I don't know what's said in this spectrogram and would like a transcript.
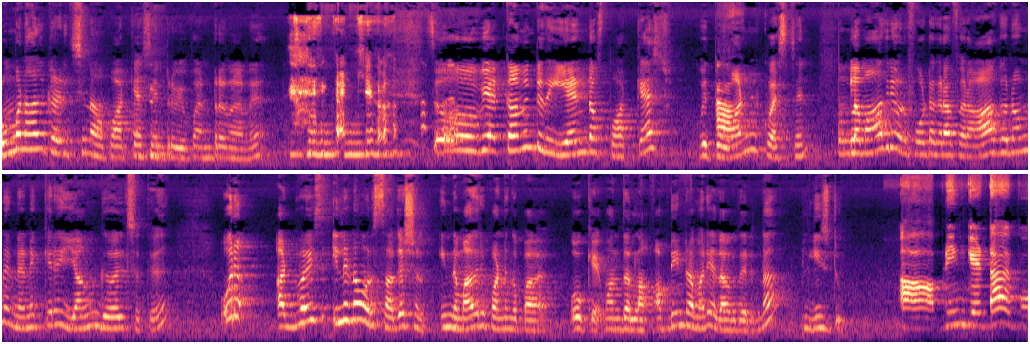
ரொம்ப நாள் கழிச்சு நான் பாட்காஸ்ட் இன்டர்வியூ பண்றேன் நான். So we are coming to the end of podcast with one question உங்களை மாதிரி ஒரு ஃபோட்டோகிராஃபர் ஆகணும்னு நினைக்கிற யங் கேர்ள்ஸுக்கு ஒரு அட்வைஸ் இல்லைன்னா ஒரு சஜஷன் இந்த மாதிரி பண்ணுங்கப்பா ஓகே வந்துடலாம் அப்படின்ற மாதிரி ஏதாவது இருந்தா ப்ளீஸ் டூ அப்படின்னு கேட்டா இப்போ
